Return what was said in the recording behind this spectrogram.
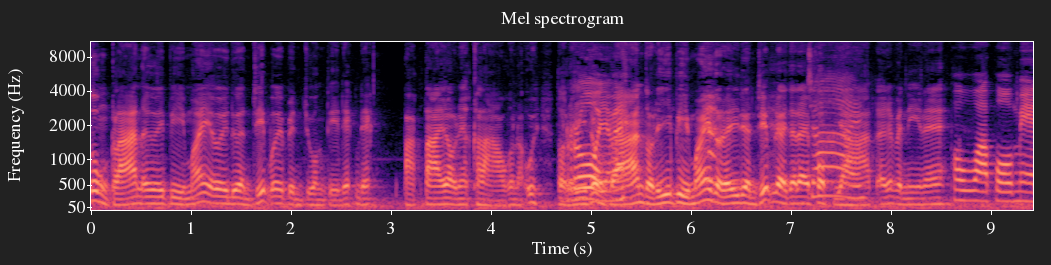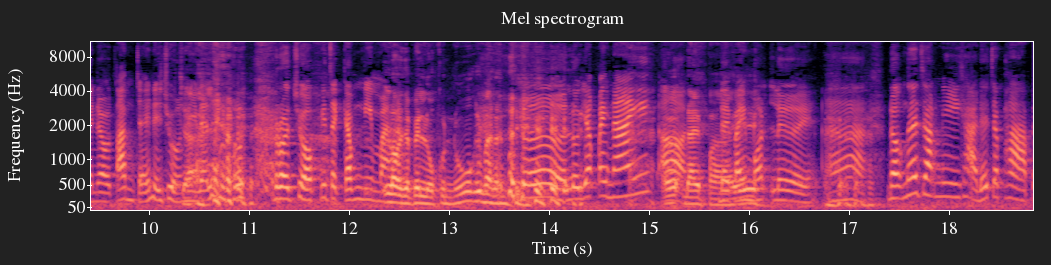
ส่งกรานต์เอ่ยปีใหม่เอ่ยเดือนทิพย์เอ่ยเป็นช่วงตีเด็กๆ ปากใตายเราเนี่ยคลาวกันนะอุ้ยตอนโรนี้ยส่งใช่ไหกมรานต์ตอนนี้ปีใหม่ตอนนี้เดือนทิพย์เลยจะได้ใช่พบญาติอะไรแบบนี้นะเพราะว่าโปรเมนเราตั้งใจในช่วงนี้ใช่แล้วเราชอบกิจกรรมนี้มาเราจะเป็นโลกคุณนู้ขึ้นมาทันทีเออลูกอยากไปไหนเออได้ไปได้ไปหมดเลยอ่านอกเหนือจากนี้ค่ะเดี๋ยวจะพาไป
